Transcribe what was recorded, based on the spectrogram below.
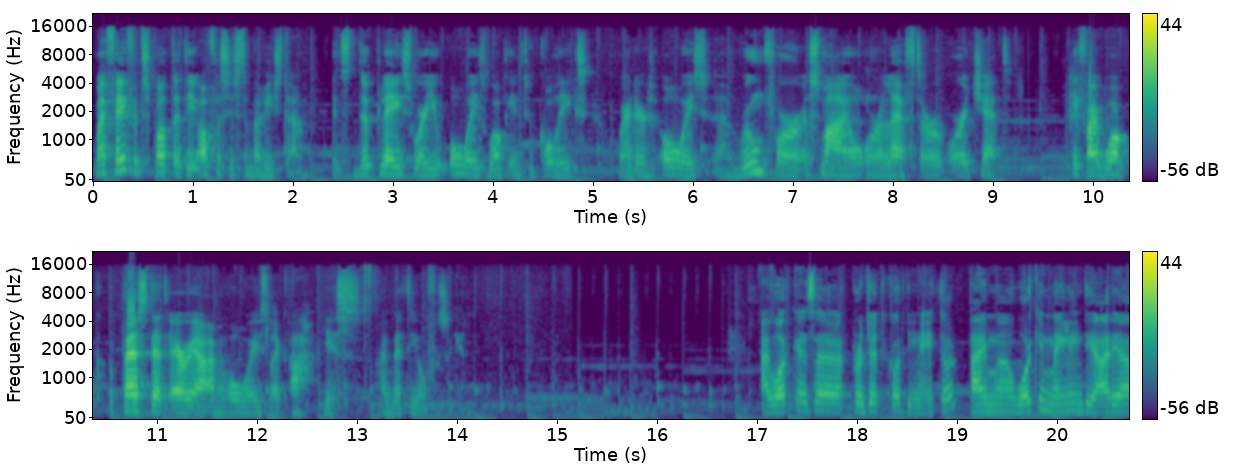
My favorite spot at the office is the barista. It's the place where you always walk into colleagues, where there's always uh, room for a smile or a laughter or a chat. If I walk past that area, I'm always like, ah, yes, I'm at the office again. I work as a project coordinator. I'm uh, working mainly in the area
